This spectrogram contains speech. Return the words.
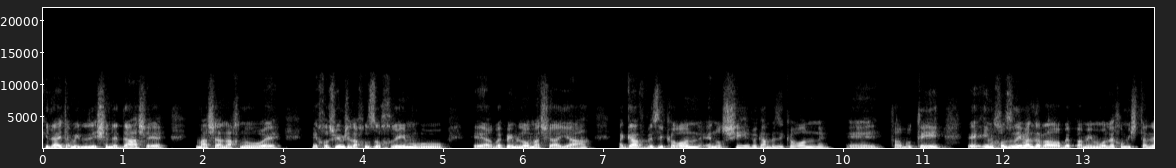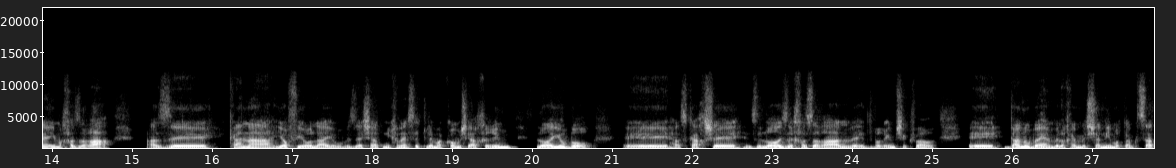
כדאי תמיד שנדע שמה שאנחנו חושבים שאנחנו זוכרים הוא הרבה פעמים לא מה שהיה. אגב, בזיכרון אנושי וגם בזיכרון אה, תרבותי, אה, אם חוזרים על דבר הרבה פעמים, הוא הולך ומשתנה עם החזרה. אז אה, כאן היופי אולי הוא בזה שאת נכנסת למקום שאחרים לא היו בו. אה, אז כך שזה לא איזה חזרה על דברים שכבר אה, דנו בהם ולכן משנים אותם קצת.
